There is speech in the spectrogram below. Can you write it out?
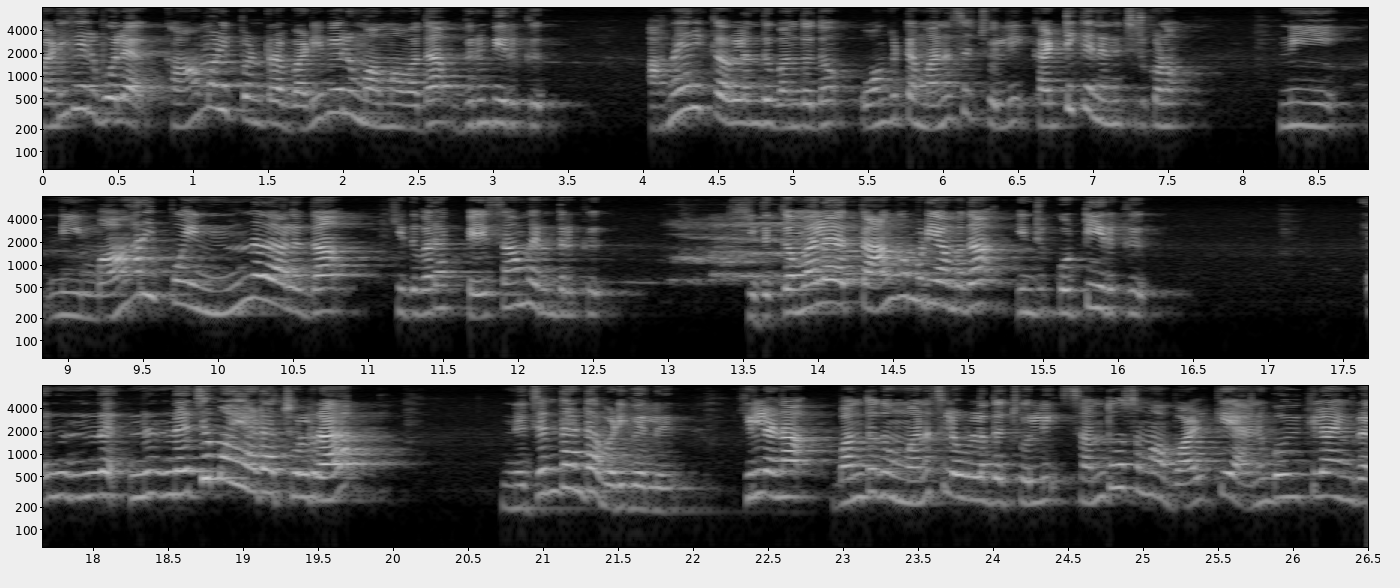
வடிவேலு போல காமெடி பண்ணுற வடிவேலு மாமாவை தான் விரும்பியிருக்கு. அமெரிக்காவிலேருந்து வந்ததும் உங்ககிட்ட மனசை சொல்லி கட்டிக்க நினச்சிருக்கணும். நீ நீ மாறி போய் நின்னதால தான் இதுவரை பேசாமல் இருந்திருக்கு. இதுக்கு மேலே தாங்க முடியாம தான் இன்று கொட்டி இருக்கு. நிஜமாயாடா சொல்ற? நிஜந்தாண்டா வடிவேலு. இல்லனா வந்ததும் மனசுல உள்ளதை சொல்லி சந்தோஷமா வாழ்க்கையை அனுபவிக்கலாங்கிற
